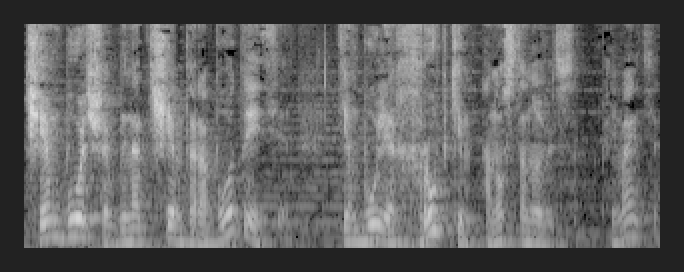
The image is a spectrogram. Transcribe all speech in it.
Чем больше вы над чем-то работаете, тем более хрупким оно становится. Понимаете?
